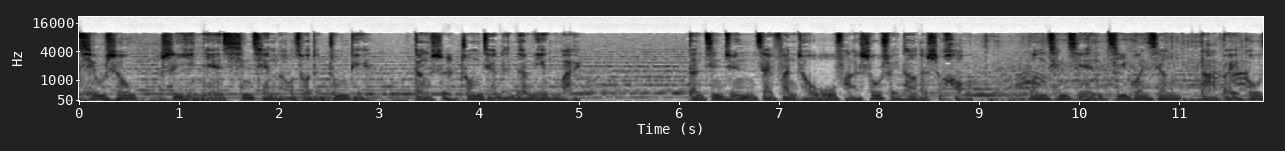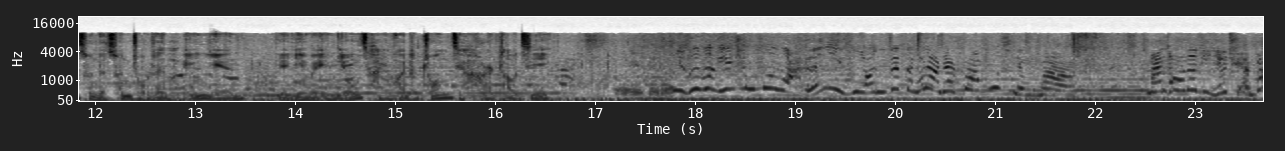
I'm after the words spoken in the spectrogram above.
秋收是一年辛勤劳作的终点。更是庄稼人的命脉。但金军在范畴无法收水稻的时候，汪清县鸡冠乡大北沟村的村主任林岩也因为牛踩坏了庄稼而着急。你说这连秋末晚了，你说你再等两天放不行吗？馒头的底下全把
